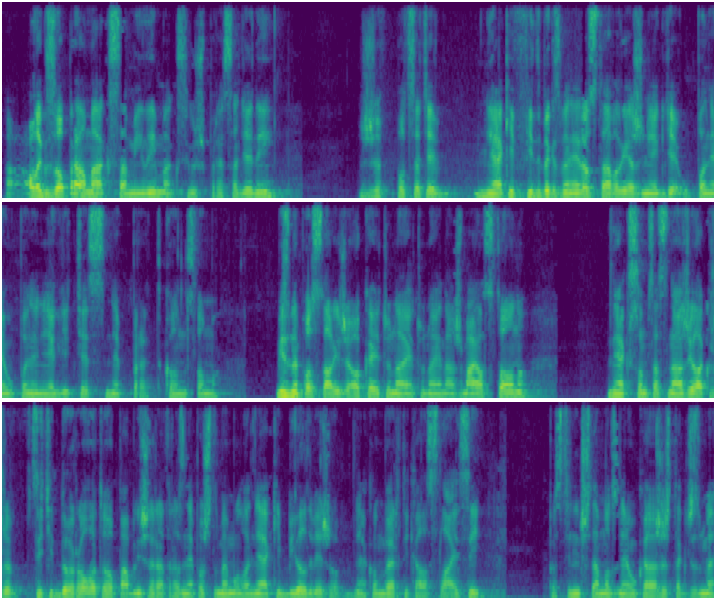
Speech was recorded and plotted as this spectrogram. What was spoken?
Alex, zoprav ma, ak sa milím, ak si už presadený, že v podstate nejaký feedback sme nedostávali až niekde úplne, úplne niekde tesne pred koncom. My sme poslali, že OK, tu je, tu na je náš milestone. Nejak som sa snažil akože cítiť do role toho publishera, teraz nepošleme mu len nejaký build, vieš, o nejakom vertical slice. Proste nič tam moc neukážeš, takže sme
